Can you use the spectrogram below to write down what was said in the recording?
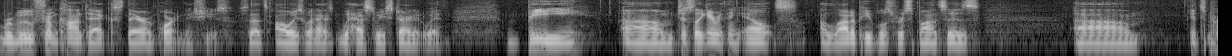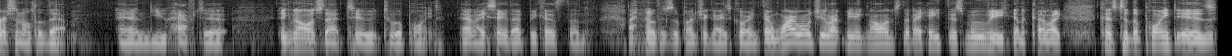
removed from context they're important issues so that's always what has what has to be started with b um, just like everything else a lot of people's responses um, it's personal to them and you have to acknowledge that to to a point and i say that because then i know there's a bunch of guys going then why won't you let me acknowledge that i hate this movie and i'm kind of like because to the point is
